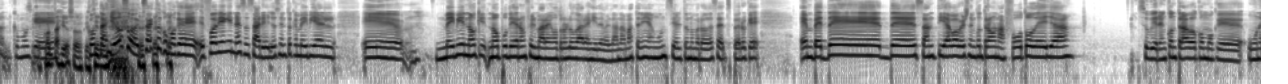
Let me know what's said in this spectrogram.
on, como que contagioso, contagioso, exacto, como que fue bien innecesario. Yo siento que maybe el eh, maybe no no pudieron filmar en otros lugares y de verdad nada más tenían un cierto número de sets, pero que en vez de, de Santiago haberse encontrado una foto de ella se hubiera encontrado como que una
